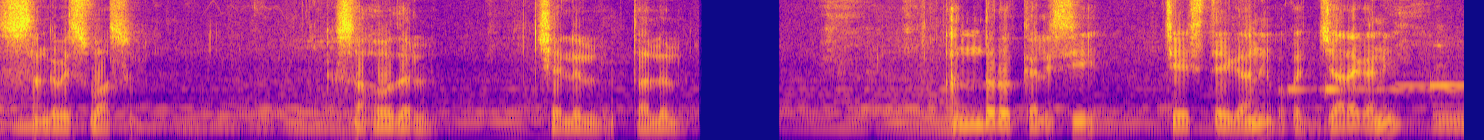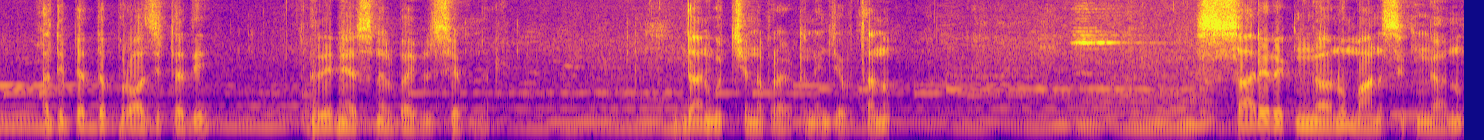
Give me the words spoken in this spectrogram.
సంఘ విశ్వాసులు సహోదరులు చెల్లెళ్ళు తల్లులు అందరూ కలిసి చేస్తే కానీ ఒక జరగని అతి పెద్ద ప్రాజెక్ట్ అది. అదే నేషనల్ బైబిల్ సెమినార్. దాని గురించి చిన్న ప్రకటన నేను చెబుతాను. శారీరకంగాను మానసికంగాను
